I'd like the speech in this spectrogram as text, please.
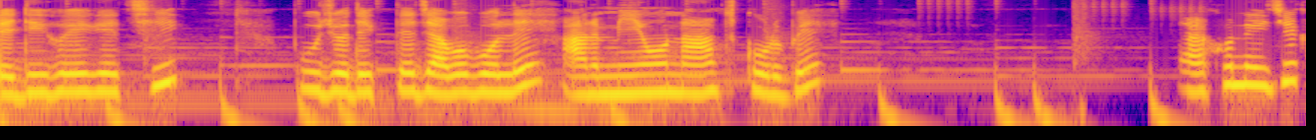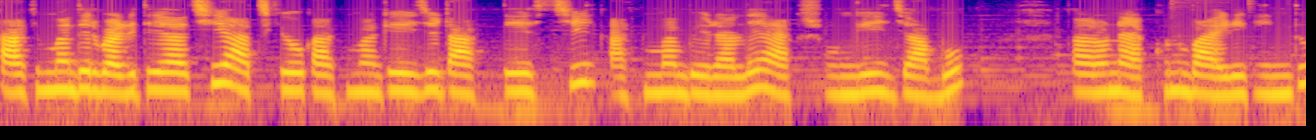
রেডি হয়ে গেছি, পুজো দেখতে যাব বলে, আর মেয়েও নাচ করবে। এখন এই যে কাকিমাদের বাড়িতে আছি, আজকেও কাকিমাকে এই যে ডাকতে এসেছি, কাকিমা বেড়ালে একসঙ্গেই যাব। কারণ এখন বাইরে কিন্তু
